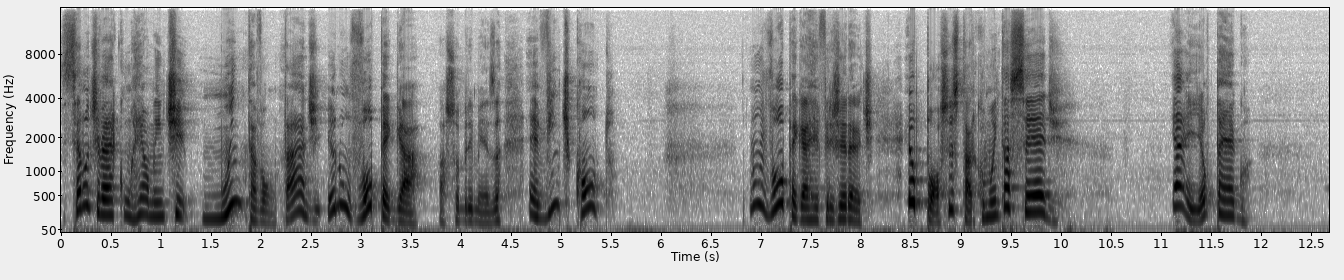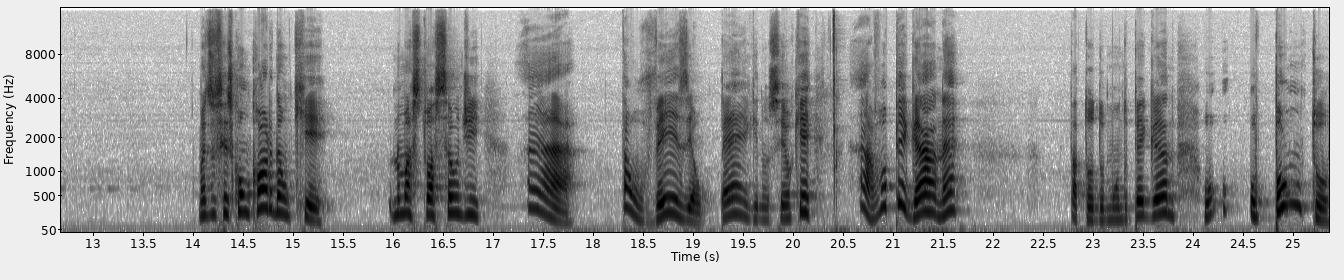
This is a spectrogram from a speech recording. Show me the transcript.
Se eu não tiver com realmente muita vontade, eu não vou pegar a sobremesa. É 20 conto. Não vou pegar refrigerante. Eu posso estar com muita sede. E aí eu pego. Mas vocês concordam que numa situação de ah, talvez eu pegue, não sei o que, ah, vou pegar, né? Tá todo mundo pegando. O, o ponto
